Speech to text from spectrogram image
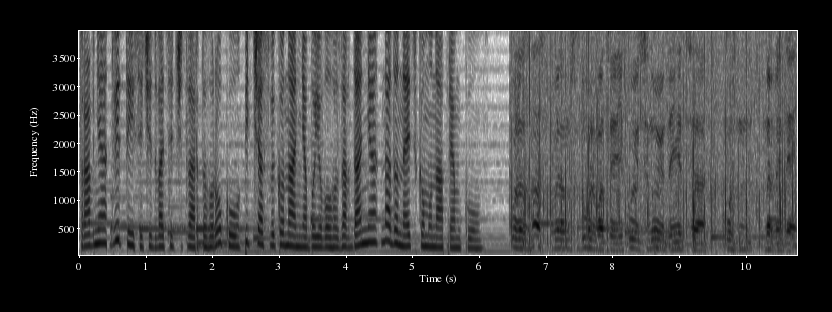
травня 2024 року під час виконання бойового завдання на Донецькому напрямку. Кожен з нас повинен усвідомлювати, якою ціною дається кожен мирний день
